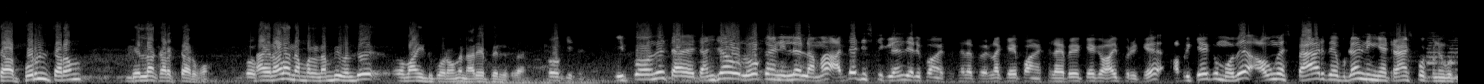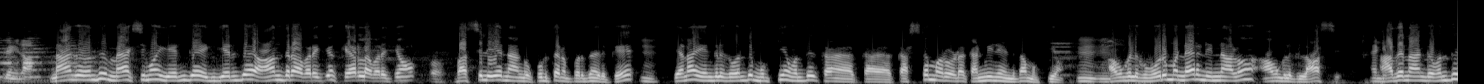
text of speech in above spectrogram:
த- பொருள் தரம் எல்லாம் கரெக்டா இருக்கும். அதனால நம்மளை நம்பி வந்து வாங்கிட்டு போறவங்க நிறைய பேர் இருக்கிறாங்க ஓகே சார் இப்போ வந்து த- தஞ்சாவூர் லோக்கல் இல்ல இல்லாம அதர் டிஸ்ட்ரிக்ட்ல இருந்து எடுப்பாங்க சார் சில பேர்லாம் கேட்பாங்க சில பேர் கேட்க வாய்ப்பு இருக்கு அப்படி கேட்கும்போது அவங்க ஸ்பேர் தேவைப்பட்டா நீங்க டிரான்ஸ்போர்ட் பண்ணி கொடுத்துருவீங்களா நாங்க வந்து மேக்சிமம் எங்க இங்க இருந்து ஆந்திரா வரைக்கும் கேரளா வரைக்கும். பஸ்லயே நாங்க கொடுத்து அனுப்புறதும் இருக்கு ம். ஏன்னா எங்களுக்கு வந்து முக்கியம் வந்து கஸ்டமரோட கன்வீனியன்ட் தான் முக்கியம். அவங்களுக்கு ஒரு மணி நேரம் நின்னாலும் அவங்களுக்கு லாஸ். அதை நாங்க வந்து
